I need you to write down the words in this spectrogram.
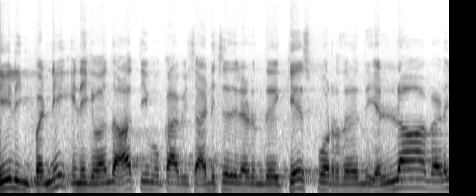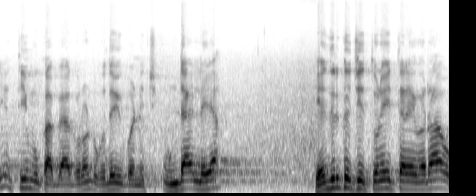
டீலிங் பண்ணி இன்றைக்கி வந்து அதிமுக ஆஃபீஸ் அடித்ததுலேருந்து கேஸ் போடுறதுலேருந்து எல்லா வேலையும் திமுக பேக்ரவுண்ட் உதவி பண்ணுச்சு. உண்டா இல்லையா? எதிர்க்கட்சி துணைத் தலைவராக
